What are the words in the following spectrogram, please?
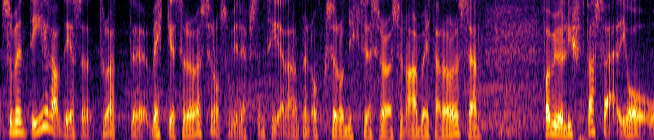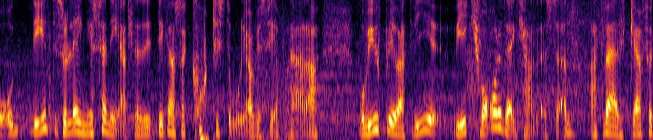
Som en del av det så tror jag att eh, väckelserörelsen som vi representerar men också då nykterhetsrörelsen och arbetarrörelsen var med och lyfta Sverige och, och, det är inte så länge sedan egentligen. Det, det är ganska kort historia vi ser på det här. Och vi upplever att vi, vi är kvar i den kallelsen. Att verka för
